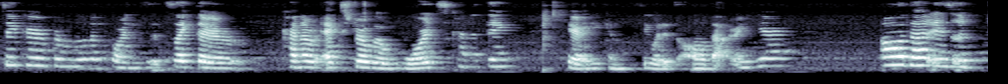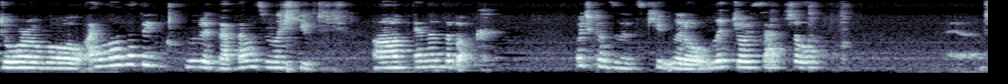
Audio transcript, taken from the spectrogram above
sticker from Lunicorns. It's like their kind of extra rewards kind of thing. Here, you can see what it's all about right here. Oh, that is adorable. I love that they included that. That was really cute. Um, and then the book, which comes in its cute little Lit Joy satchel. And,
